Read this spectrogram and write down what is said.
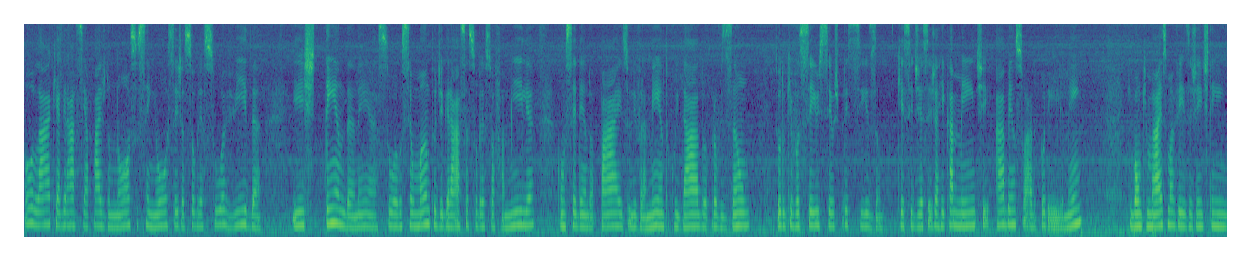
Olá, que a graça e a paz do nosso Senhor seja sobre a sua vida e estenda né, a sua, o seu manto de graça sobre a sua família, concedendo a paz, o livramento, o cuidado, a provisão, tudo que você e os seus precisam. Que esse dia seja ricamente abençoado por Ele, amém? Que bom que mais uma vez a gente tem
